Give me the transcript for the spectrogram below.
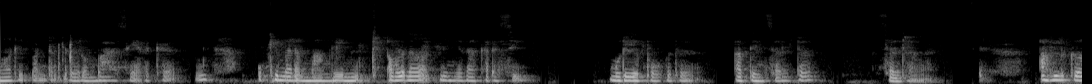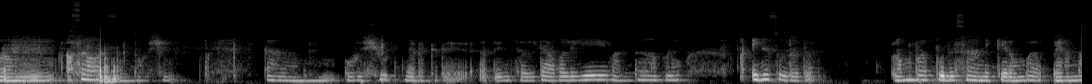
மாடல் பண்ணுறதுக்கு ரொம்ப ஆசையாக இருக்குது ஓகே மேடம் வாங்க. அவ்வளோதான் நீங்கள் தான் கடைசி. முடிய போகுது அப்படின்னு சொல்லிட்டு சொல்கிறாங்க அவளுக்கு அவ்வளோ ஒரு சந்தோஷம். ஒரு ஷூட் நடக்குது அப்படின்னு சொல்லிட்டு அவளையே வந்து அவ்வளோ என்ன சொல்கிறது ரொம்ப புதுசாக அன்றைக்கி ரொம்ப பிறந்த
